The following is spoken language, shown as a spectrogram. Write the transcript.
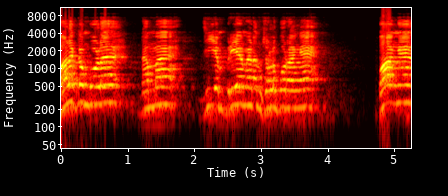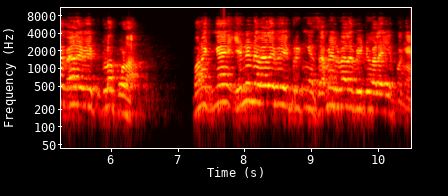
வழக்கம் போல நம்ம ஜிஎம் பிரியா மேடம் சொல்ல போறாங்க. வாங்க வேலை வாய்ப்புக்குள்ள போலாம். வணக்கங்க. என்னென்ன வேலை வாய்ப்பு இருக்குங்க? சமையல் வேலை வீட்டு வேலையில் இருப்பங்க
